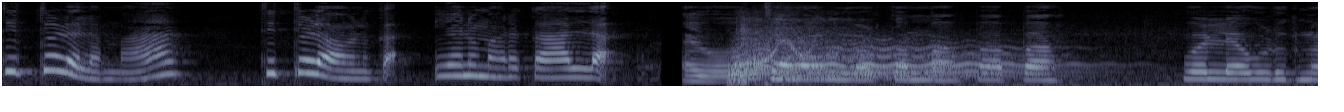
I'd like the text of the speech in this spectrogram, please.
ತಿತ್ತಳಲ್ಲಮ್ಮ? ತಿತ್ತಳ ಅವನಕ. ಏನು ಮರಕಾಲ ಅಯ್ಯೋ ಚೆನ್ನಾಗಿ ನೋಡ್ಕಮ್ಮ ಪಾಪ. ಒಳ್ಳೆ ಹುಡುಗ್ನ.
